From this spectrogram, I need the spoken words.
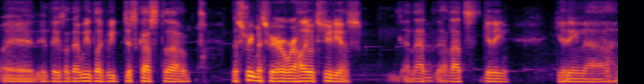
and, and things like that. We like we discussed uh, the streetmosphere over at hollywood studios and that and that's getting getting uh,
